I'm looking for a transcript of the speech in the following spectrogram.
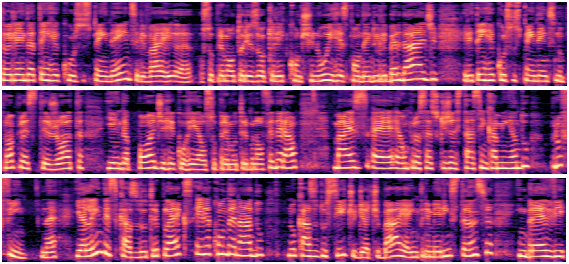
Então ele ainda tem recursos pendentes, ele vai, uh, o Supremo autorizou que ele continue respondendo em liberdade, ele tem recursos pendentes no próprio STJ e ainda pode recorrer ao Supremo Tribunal Federal, mas é, é um processo que já está se encaminhando para o fim, né? E além desse caso do triplex, ele é condenado no caso do sítio de Atibaia em primeira instância. Em breve,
